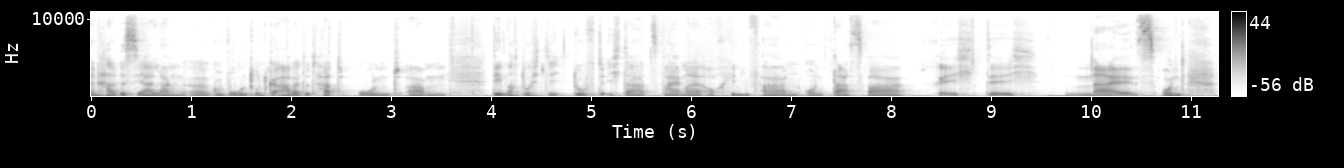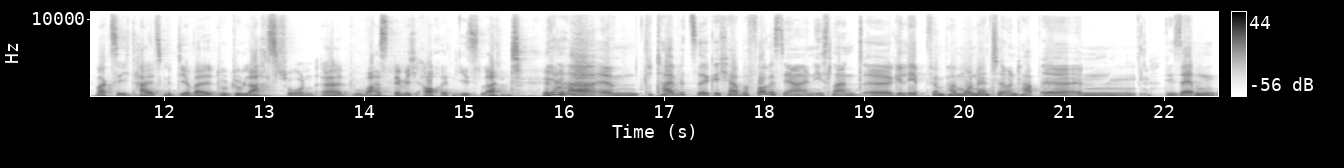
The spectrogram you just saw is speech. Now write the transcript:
ein halbes Jahr lang äh, gewohnt und gearbeitet hat. Und ähm, demnach durfte, durfte ich da zweimal auch hinfahren und das war richtig Nice. Und Maxi, ich teile es mit dir, weil du, du lachst schon. Äh, du warst nämlich auch in Island. Ja, ähm, total witzig. Ich habe voriges Jahr in Island äh, gelebt für ein paar Monate und habe äh, dieselben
